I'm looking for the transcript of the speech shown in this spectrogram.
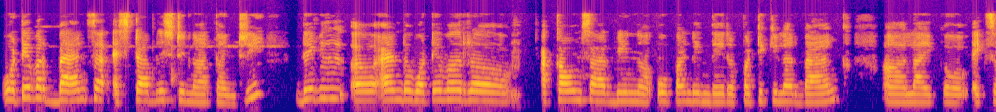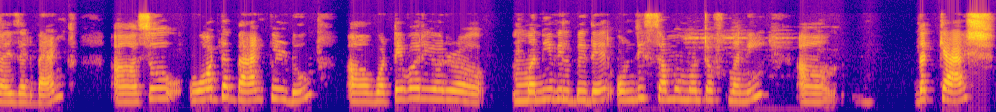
whatever banks are established in our country, they will uh, and whatever uh, accounts are being opened in their particular bank, uh, like uh, XYZ bank. Uh, so what the bank will do, uh, whatever your money will be there, only some amount of money, the cash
